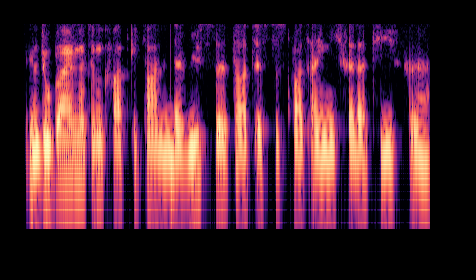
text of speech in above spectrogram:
in Dubai mit dem Quad gefahren, in der Wüste. Dort ist das Quad eigentlich relativ äh,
